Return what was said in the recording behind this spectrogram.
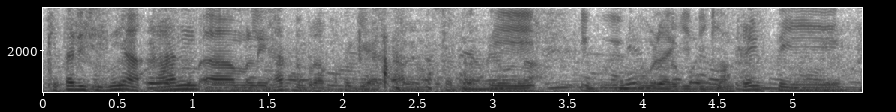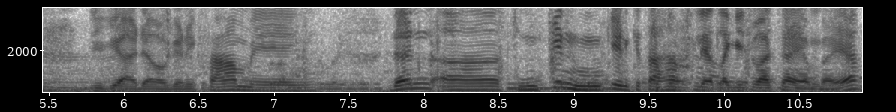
kita di sini akan eh, melihat beberapa kegiatan seperti ibu-ibu lagi bikin keripik, juga ada organic farming. Dan eh, mungkin mungkin kita harus lihat lagi cuaca ya mbak ya.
